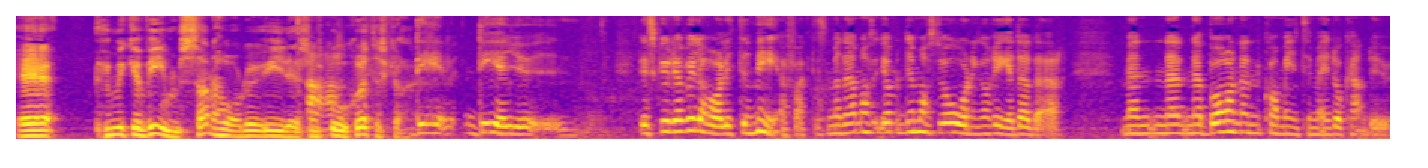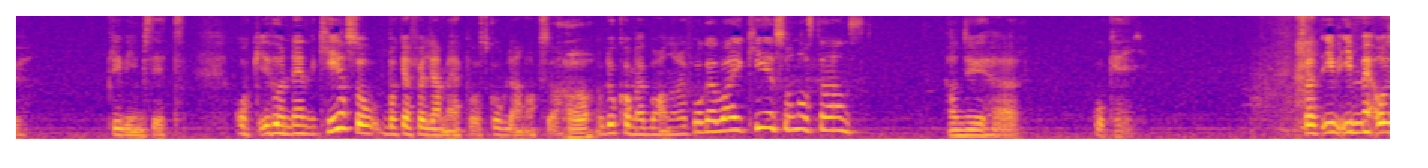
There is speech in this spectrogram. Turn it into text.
Mm. Eh, hur mycket Vimsan har du i dig som Ah. skolsköterska? Det, det är ju... Det skulle jag vilja ha lite mer faktiskt. Men det måste, det måste vara ordning och reda där. Men när, när barnen kommer in till mig då kan det ju bli vimsigt. Och hunden Keso brukar följa med på skolan också. Ja. Och då kommer barnen och frågar var är Keso någonstans? Han är här. Okej. Så att i, i, och,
